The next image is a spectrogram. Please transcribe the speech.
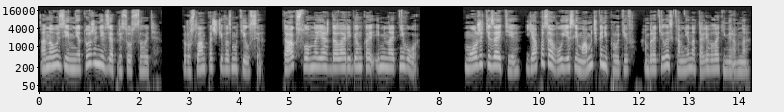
«А на УЗИ мне тоже нельзя присутствовать?» Руслан почти возмутился. Так, словно я ждала ребенка именно от него. «Можете зайти. Я позову, если мамочка не против», – обратилась ко мне Наталья Владимировна.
